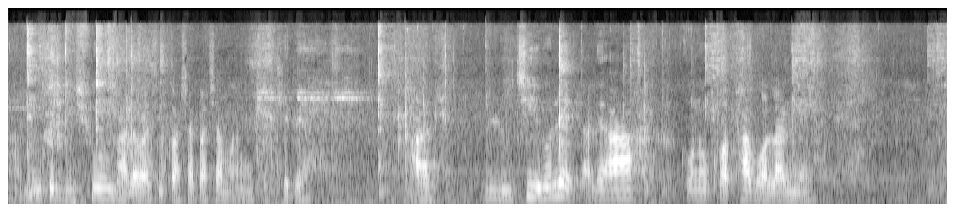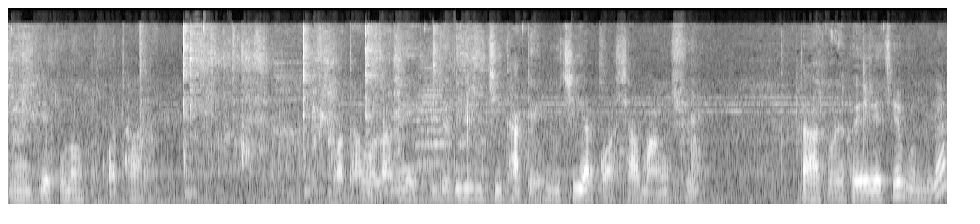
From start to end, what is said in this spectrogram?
আমি তো ভীষণ ভালোবাসি কষা কষা মাংস খেতে। আর লুচি হলে তাহলে আহ, কোনো কথা বলার নেই। মেয়েকে কোনো কথা কথা বলার নেই। যদি লুচি থাকে, লুচি আর কষা মাংস। তারপরে হয়ে গেছে বন্ধুরা,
